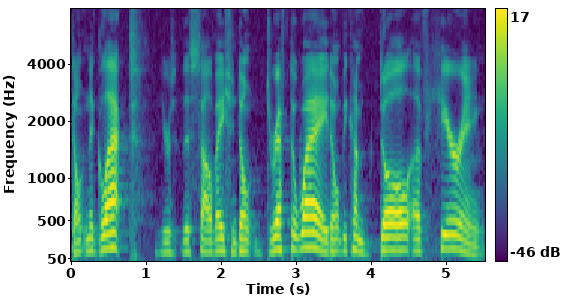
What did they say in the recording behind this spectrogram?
don't neglect your, this salvation, don't drift away, don't become dull of hearing.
